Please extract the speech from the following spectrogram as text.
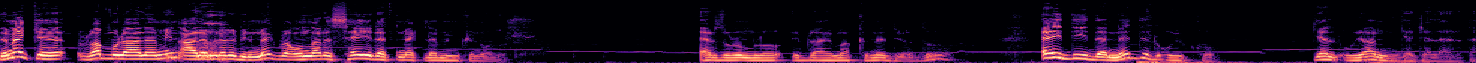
Demek ki Rabbul Alemin alemleri bilmek ve onları seyretmekle mümkün olur. Erzurumlu İbrahim Hakkı ne diyordu? Ey dide nedir uyku? Gel uyan gecelerde.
